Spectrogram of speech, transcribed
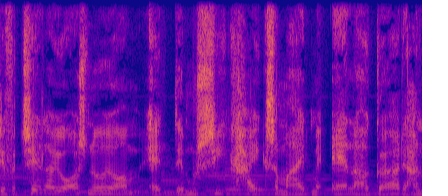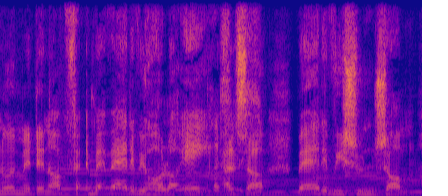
det fortæller jo også noget om, at øh, musik har ikke så meget med alder at gøre. Det har noget med den opfattelse. Hvad, hvad er det, vi holder af? Præcis. Altså, hvad er det, vi synes om?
